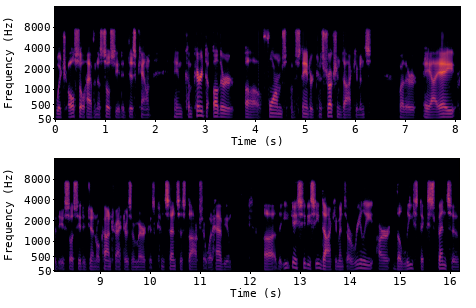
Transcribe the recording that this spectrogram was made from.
which also have an associated discount. And compared to other uh, forms of standard construction documents, whether AIA or the Associated General Contractors of America's ConsensusDocs or what have you, uh, the EJCDC documents are really are the least expensive,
